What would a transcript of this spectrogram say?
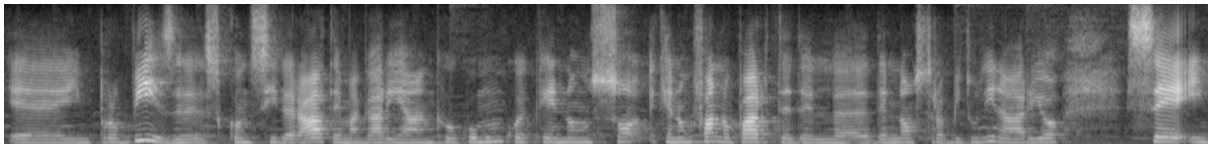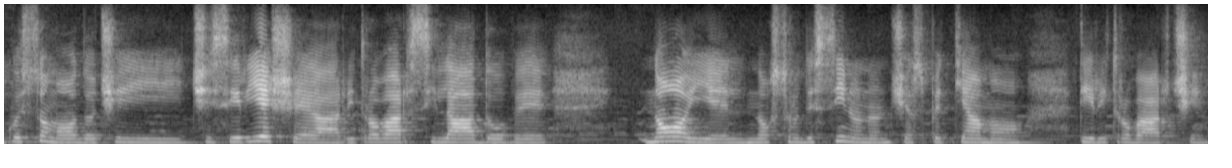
eh, improvvise, sconsiderate magari anche, o comunque che non, so, che non fanno parte del, del nostro abitudinario se in questo modo ci, ci si riesce a ritrovarsi là dove noi e il nostro destino non ci aspettiamo di ritrovarci.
